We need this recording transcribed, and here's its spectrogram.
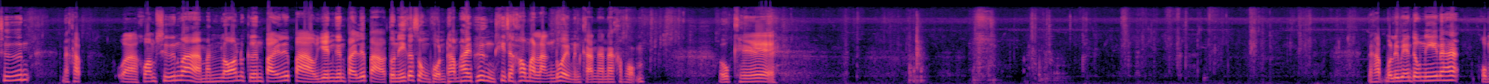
ชื้นนะครับ ความชื้นว่ามันร้อนเกินไปหรือเปล่า เย็นเกินไปหรือเปล่า ตัวนี้ก็ส่งผลทำให้พึ่งที่จะเข้ามารังด้วยเหมือนกันนะครับผม โอเค นะครับบริเวณตรงนี้นะฮะผม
